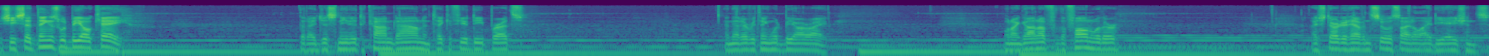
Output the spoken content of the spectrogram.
She said things would be okay that I just needed to calm down and take a few deep breaths and that everything would be all right. When I got off the phone with her, I started having suicidal ideations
